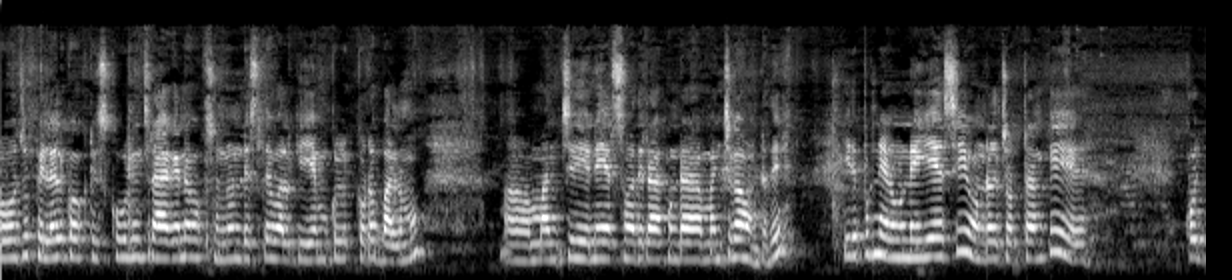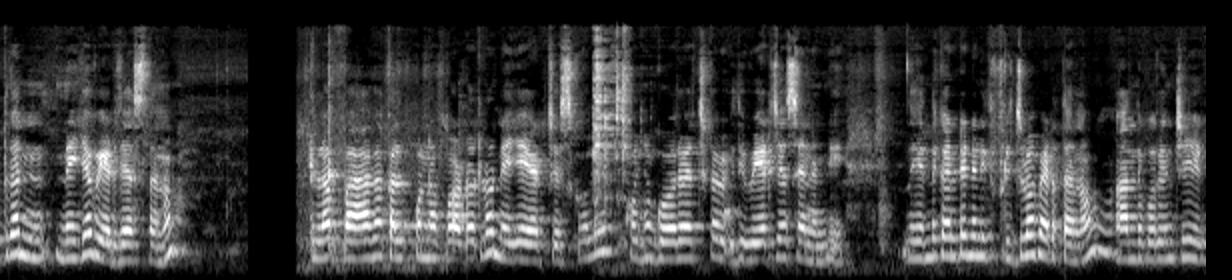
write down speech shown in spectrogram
రోజు పిల్లలకి ఒకటి స్కూల్ నుంచి రాగానే ఒక సున్నుండి ఇస్తే వాళ్ళకి ఎముకలకు కూడా బలము మంచి నీరసం అది రాకుండా మంచిగా ఉంటుంది. ఇది ఇప్పుడు నేను నెయ్యి వేసి ఉండలు చుట్టడానికి కొద్దిగా నెయ్యి వేడి చేస్తాను. ఇలా బాగా కలుపుకున్న పౌడర్లో నెయ్యి యాడ్ చేసుకోవాలి. కొంచెం గోరువెచ్చగా ఇది వేడి చేశానండి. ఎందుకంటే నేను ఇది ఫ్రిడ్జ్లో పెడతాను. అందు గురించి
